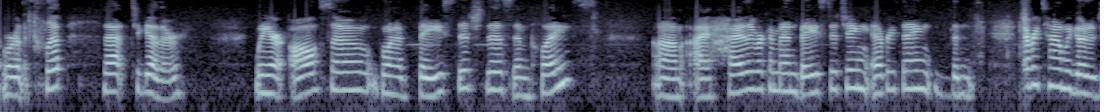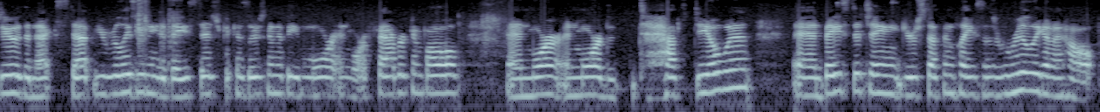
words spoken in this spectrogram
We're going to clip that together. We are also going to base stitch this in place. Um, I highly recommend base stitching everything. The, every time we go to do the next step, you really do need a base stitch because there's going to be more and more fabric involved and more and more to, to have to deal with. And base stitching your stuff in place is really going to help.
